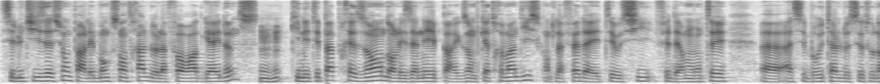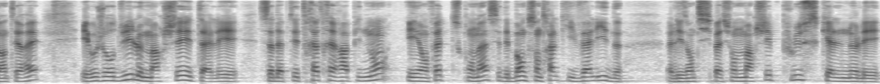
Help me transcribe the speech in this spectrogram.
c'est l'utilisation par les banques centrales de la forward guidance, mhm. qui n'était pas présent dans les années, par exemple, 90, quand la Fed a été aussi fait des remontées assez brutales de ses taux d'intérêt. Et aujourd'hui, le marché est allé s'adapter très très rapidement. Et en fait, ce qu'on a, c'est des banques centrales qui valident les anticipations de marché plus qu'elles ne les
